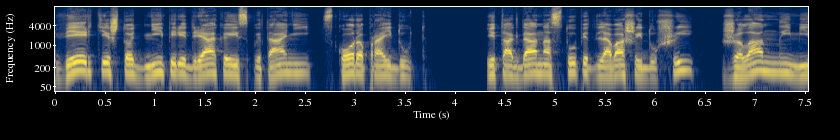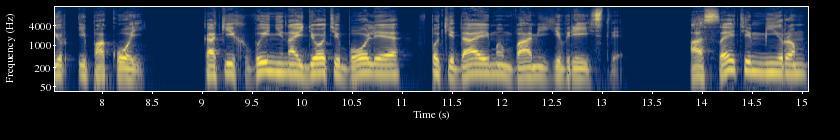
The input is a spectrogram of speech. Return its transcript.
Верьте, что дни передряг и испытаний скоро пройдут, и тогда наступит для вашей души желанный мир и покой, каких вы не найдете более в покидаемом вами еврействе. А с этим миром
